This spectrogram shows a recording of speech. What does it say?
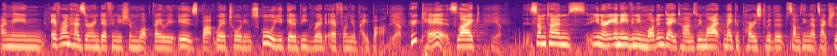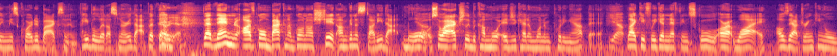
I mean, everyone has their own definition of what failure is, but we're taught in school you'd get a big red F on your paper. Yep. Who cares? Like, Yep. Sometimes you know and even in modern day times we might make a post with a, something that's actually misquoted by accident people let us know that but then yeah. but then i've gone back and i've gone oh shit i'm going to study that more Yeah. so i actually become more educated on what i'm putting out there Yeah. like if we get an f in school all right why i was out drinking all,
